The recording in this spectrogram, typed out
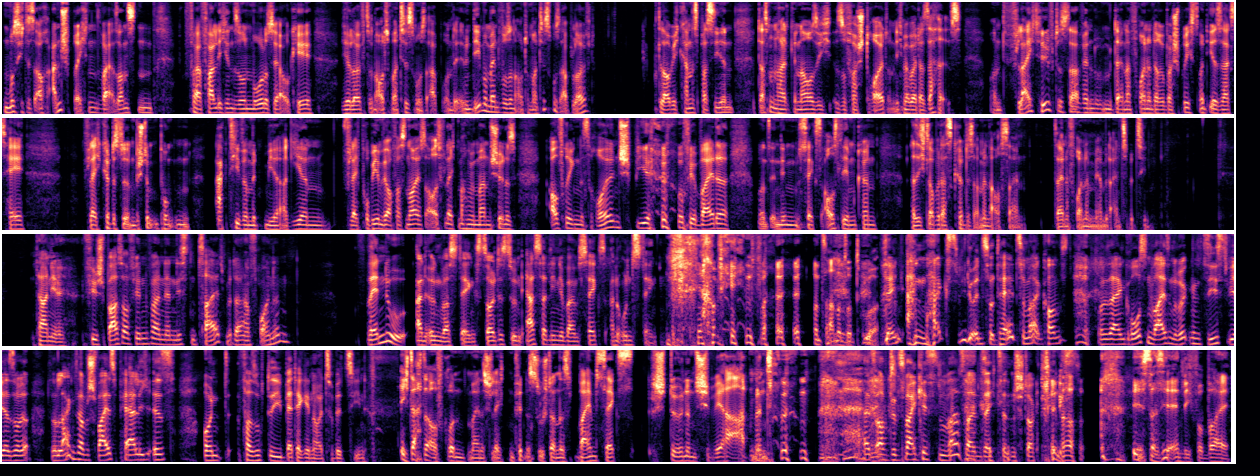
muss ich das auch ansprechen, weil ansonsten verfalle ich in so einen Modus, ja, okay, hier läuft so ein Automatismus ab. Und in dem Moment, wo so ein Automatismus abläuft, glaube ich, kann es passieren, dass man halt genau sich so verstreut und nicht mehr bei der Sache ist. Und vielleicht hilft es da, wenn du mit deiner Freundin darüber sprichst und ihr sagst, hey, vielleicht könntest du in bestimmten Punkten aktiver mit mir agieren. Vielleicht probieren wir auch was Neues aus. Vielleicht machen wir mal ein schönes, aufregendes Rollenspiel, wo wir beide uns in dem Sex ausleben können. Also ich glaube, das könnte es am Ende auch sein, deine Freundin mehr mit einzubeziehen. Daniel, viel Spaß auf jeden Fall in der nächsten Zeit mit deiner Freundin. Wenn du an irgendwas denkst, solltest du in erster Linie beim Sex an uns denken. Ja, auf jeden Fall. Und zwar an unserer Tour. Denk an Max, wie du ins Hotelzimmer kommst und seinen großen weißen Rücken siehst, wie er so, so langsam schweißperlig ist und versucht, die Bettdecke neu zu beziehen. Ich dachte aufgrund meines schlechten Fitnesszustandes beim Sex stöhnend, schwer atmend. Als ob du zwei Kisten Wasser im 16. Stock trinkst. genau. Ist das hier endlich vorbei?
